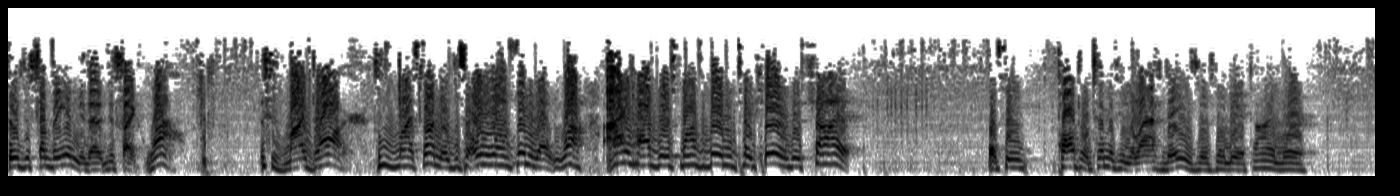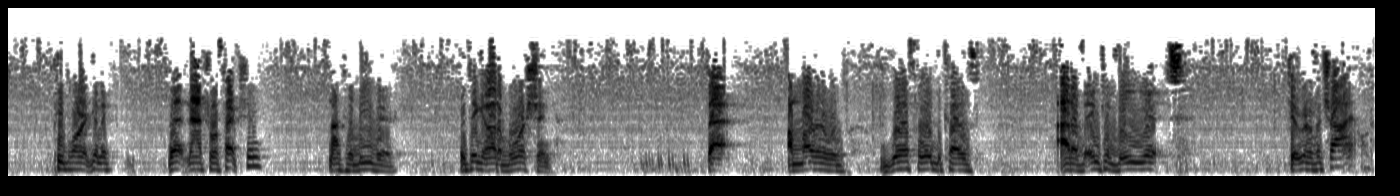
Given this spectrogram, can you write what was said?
there was just something in me that just like, wow, this is my daughter. This is my son. There's this overwhelming feeling like, wow, I have the responsibility to take care of this child. But see, Paul told Timothy in the last days there's going to be a time where people aren't going to, that natural affection, not going to be there. We think about abortion. That a mother would willfully, because out of inconvenience, get rid of a child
